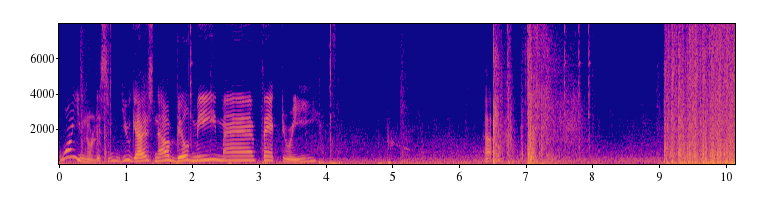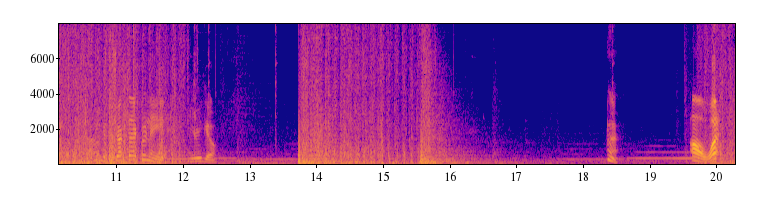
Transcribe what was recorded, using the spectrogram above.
Why you no listen? You guys now build me my factory. Uh-oh. I'm gonna chuck that grenade. Here you go. Uh. Oh, what?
